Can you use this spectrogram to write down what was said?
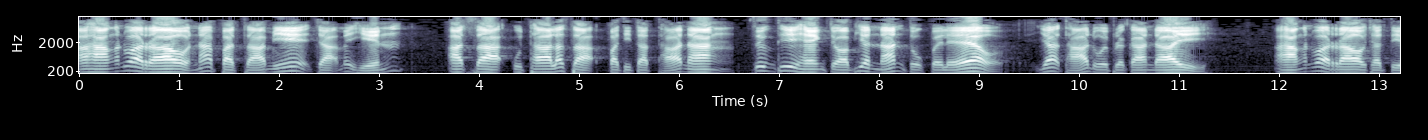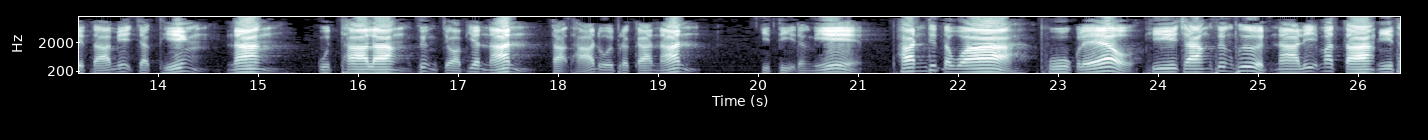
อาหารนั้นว่าเราหน้าปัดสามิจะไม่เห็น อัสสะกุทาลสะปฏิตัฐานัง ซึ่งที่แห่งจอบเพี้ยนนั้นตกไปแล้วยะถาโดยประการใด อาหารนั้นว่าเราจะเตสามิจักทิ้งนางกุทาลัง ซึ่งจอบเพี้ยนนั้นตถาโดยประการนั้น อิติดังนี้ พันทิตวา ผูกแล้ว ทีชังซึ่งพืชนาลิมัตตังมีท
